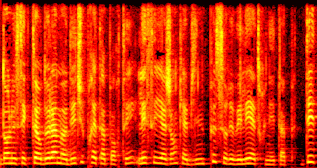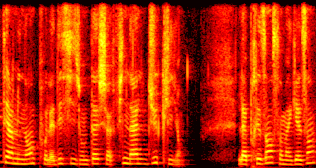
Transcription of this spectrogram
Dans le secteur de la mode et du prêt-à-porter, l'essayage en cabine peut se révéler être une étape déterminante pour la décision d'achat finale du client. La présence en magasin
